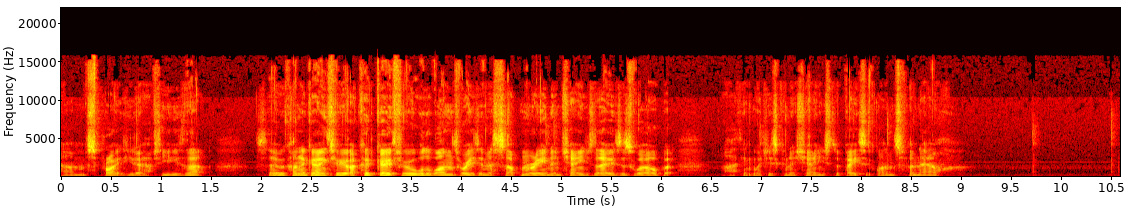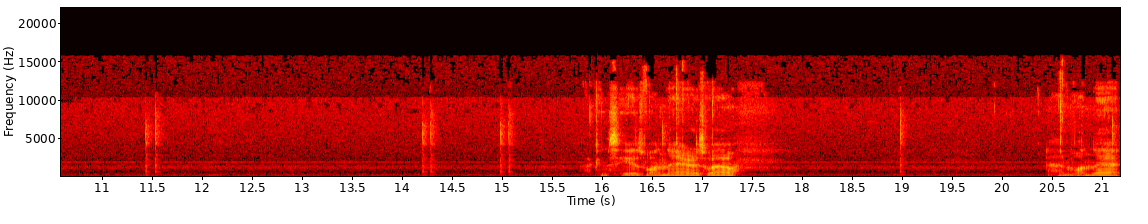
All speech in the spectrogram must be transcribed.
um, sprite, you don't have to use that. So we're kind of going through, I could go through all the ones where he's in a submarine and change those as well, but I think we're just going to change the basic ones for now. I can see there's one there as well. And one there.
